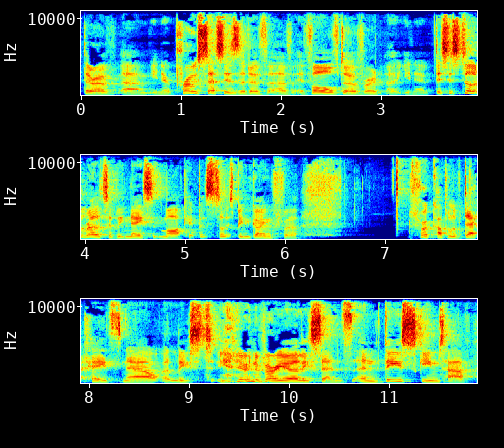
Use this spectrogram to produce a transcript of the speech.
There are, um, you know, processes that have, have evolved over. A, you know, this is still a relatively nascent market, but still, it's been going for for a couple of decades now, at least, you know, in a very early sense. And these schemes have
